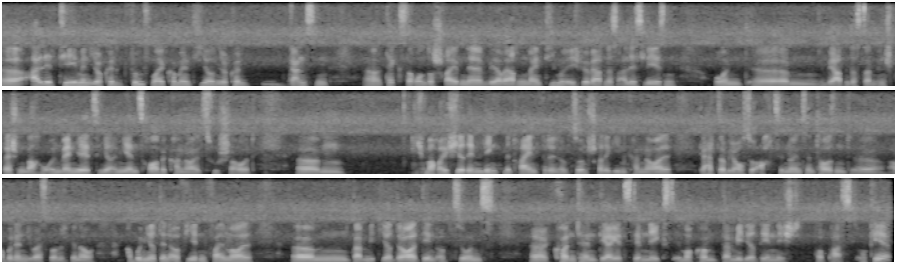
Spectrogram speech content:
Äh, alle Themen, ihr könnt fünfmal kommentieren, ihr könnt ganzen äh, Text darunter schreiben. Ne? Wir werden, mein Team und ich, wir werden das alles lesen und ähm, werden das dann entsprechend machen. Und wenn ihr jetzt hier im Jens Rabe-Kanal zuschaut, ähm, ich mache euch hier den Link mit rein für den Optionsstrategien-Kanal. Der hat, glaube ich, auch so 18.000, 19.000 äh, Abonnenten, ich weiß gar nicht genau. Abonniert den auf jeden Fall mal, ähm, damit ihr da den Options-Content, äh, der jetzt demnächst immer kommt, damit ihr den nicht verpasst. Okay?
